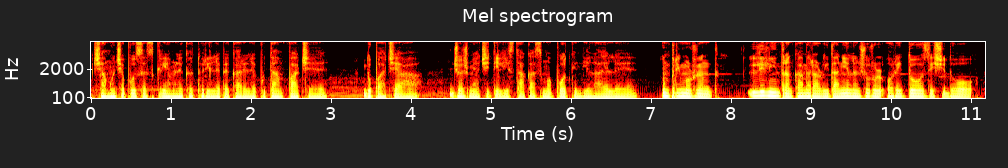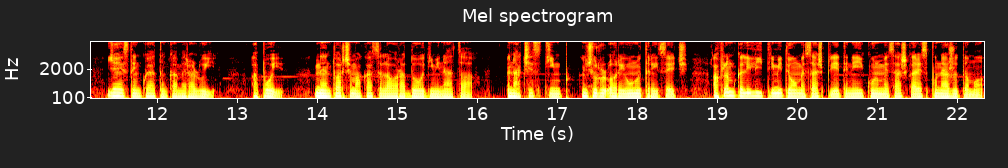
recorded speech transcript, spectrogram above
și am început să scriem legăturile pe care le puteam face. După aceea, Josh mi-a citit lista ca să mă pot gândi la ele. În primul rând, Lily intră în camera lui Daniel în jurul orei 22. Ea este încuiată în camera lui. Apoi, ne întoarcem acasă la ora 2 dimineața. În acest timp, în jurul orei 1.30, aflăm că Lily trimite un mesaj prietenei cu un mesaj care spune ajută-mă.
